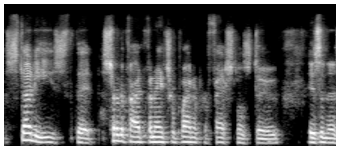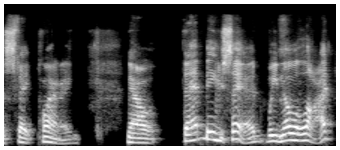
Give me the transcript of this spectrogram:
studies that certified financial planner professionals do is in estate planning. Now, that being said, we know a lot.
